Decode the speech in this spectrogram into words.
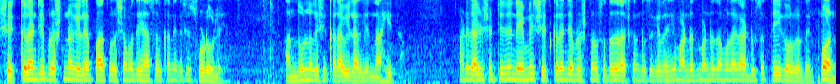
शेतकऱ्यांचे प्रश्न गेल्या पाच वर्षामध्ये ह्या सरकारने कसे सोडवले? आंदोलनं कशी करावी लागली नाहीत? आणि राजू शेट्टीने नेहमीच शेतकऱ्यांच्या प्रश्नावर स्वतःचं राजकारण कसं केलं हे मांडत मांडत आम्हाला एक आठ दिवसात तेही कव्हर करता येईल. पण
